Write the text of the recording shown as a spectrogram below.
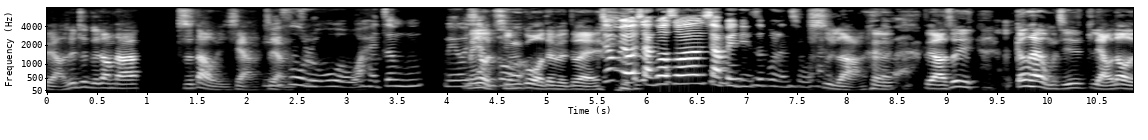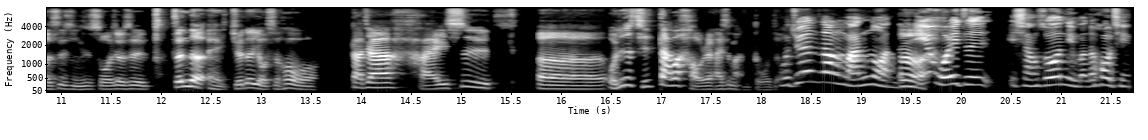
对啊，所以这个让大家知道一下。渔夫如我，我还真没有没有听过，对不对？就没有想过说橡皮艇是不能出海。是啊，对？对啊，所以刚才我们其实聊到的事情是说，就是真的，哎，觉得有时候大家还是呃，我觉得其实大部分好人还是蛮多的。我觉得这样蛮暖的，嗯、因为我一直想说你们的后勤，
